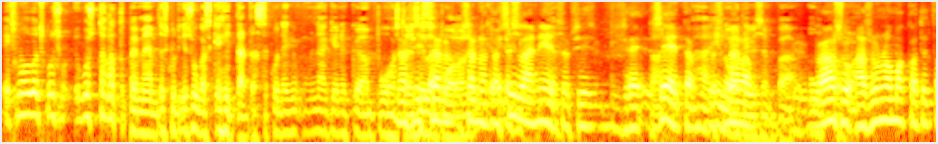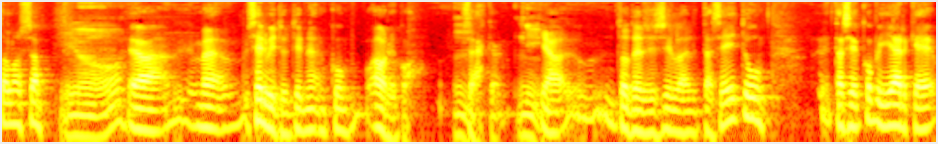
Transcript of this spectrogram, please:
eikö me voisi joku startup meidän pitäisi kuitenkin sun kanssa kehittää tässä, kuitenkin minäkin nykyään puhun no, siis sillä sano, puolella. Sanotaan mikä, sillä niin, että siis se, se, että vähän innovatiivisempää. Mä asun, asun omakotitalossa Joo. ja mä selvitytin kuin aurinkosähkön. Mm. Niin. Ja totesin sillä että se ei tule, tässä ei kovin järkeä,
